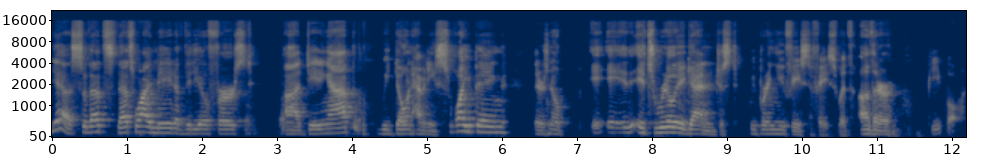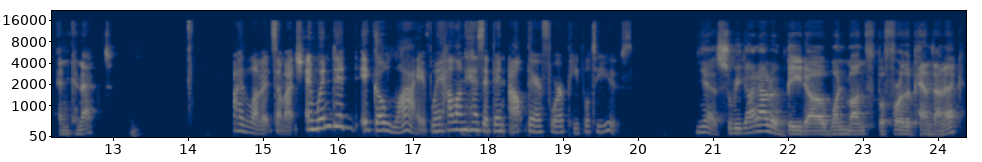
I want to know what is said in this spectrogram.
yeah, so that's that's why I made a video first uh, dating app. We don't have any swiping. There's no. It, it, it's really again just we bring you face to face with other people and connect. I love it so much. And when did it go live? When how long has it been out there for people to use? Yeah, so we got out of beta one month before the pandemic,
